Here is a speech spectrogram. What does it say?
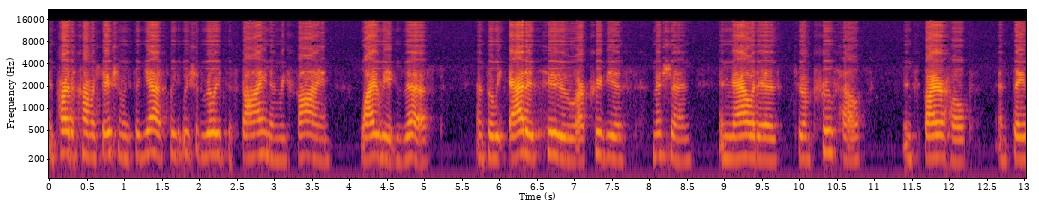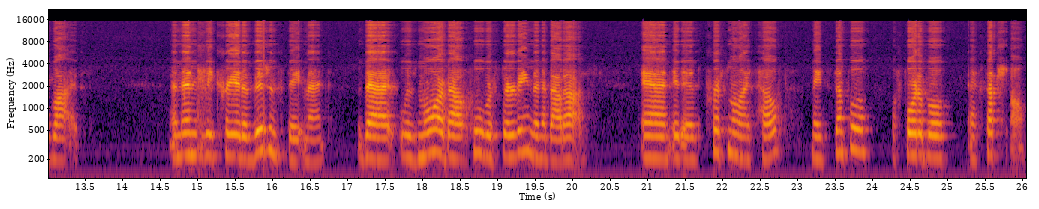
in part of the conversation, we said, yes, we, we should really define and refine why we exist. And so we added to our previous mission, and now it is to improve health, inspire hope, and save lives. And then we created a vision statement that was more about who we're serving than about us. And it is personalized health made simple, affordable, and exceptional.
